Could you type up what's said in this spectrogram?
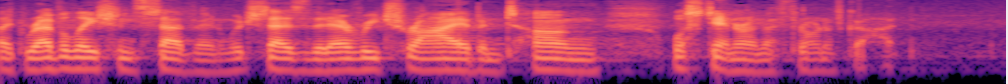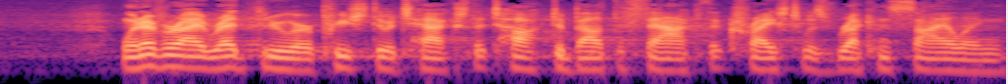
like Revelation 7, which says that every tribe and tongue will stand around the throne of God, whenever I read through or preached through a text that talked about the fact that Christ was reconciling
